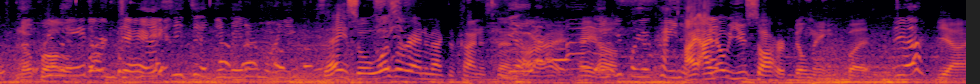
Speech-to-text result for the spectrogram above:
you. No problem. You made our day. Yes, you did. You made our morning. Hey, so it was a random act of kindness then. Yeah. All right. Hey, Thank you um, for your kindness. I, I know you saw her filming, but Yeah. yeah,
